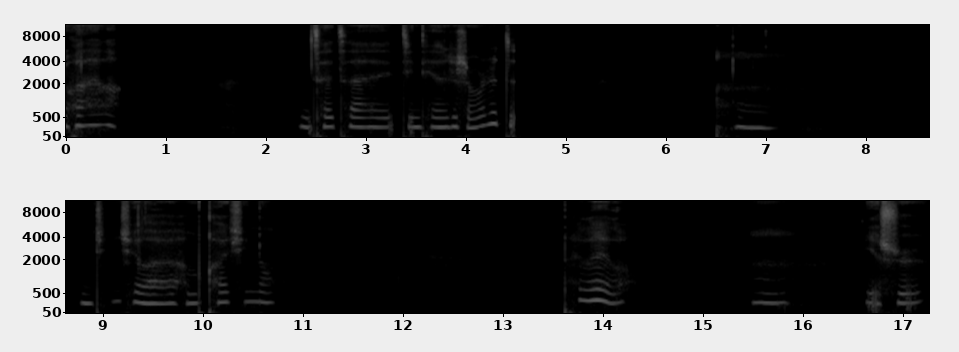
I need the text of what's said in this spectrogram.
你回来了。你猜猜今天是什么日子？嗯，你听起来很不开心呢。太累了。嗯，也是，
